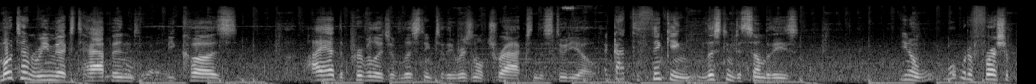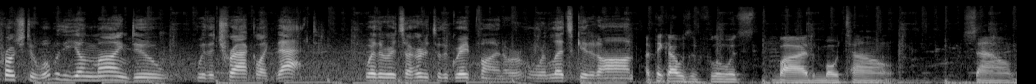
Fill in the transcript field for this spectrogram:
Motown Remixed happened because I had the privilege of listening to the original tracks in the studio. I got to thinking, listening to some of these, you know, what would a fresh approach do? What would a young mind do with a track like that? Whether it's I Heard It Through the Grapevine or, or Let's Get It On. I think I was influenced by the Motown sound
